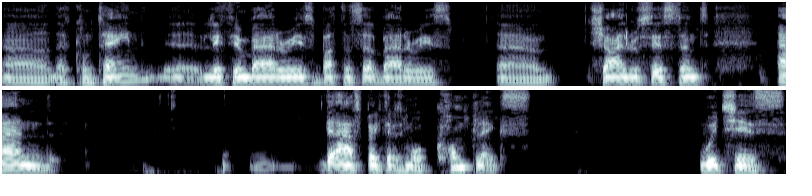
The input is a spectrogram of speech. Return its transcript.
uh, that contain uh, lithium batteries, button cell batteries, um, child resistant, and the aspect that is more complex, which is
